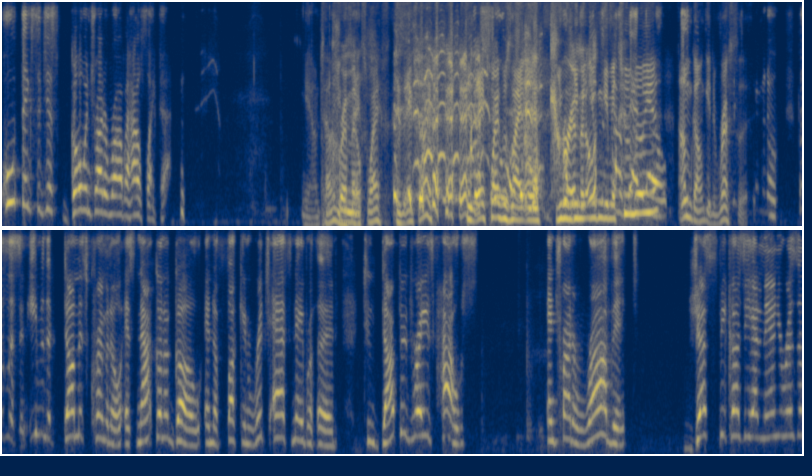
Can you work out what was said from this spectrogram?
Who thinks to just go and try to rob a house like that? Yeah, I'm telling Criminal. you, his ex-wife. His ex-wife. His ex-wife was like, "Oh, you gonna give me, you can give me Stop two that, million. though. I'm gonna get the rest of it." criminal. But listen, even the dumbest criminal is not gonna go in a fucking rich ass neighborhood to Dr. Dre's house and try to rob it just because he had an aneurysm.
